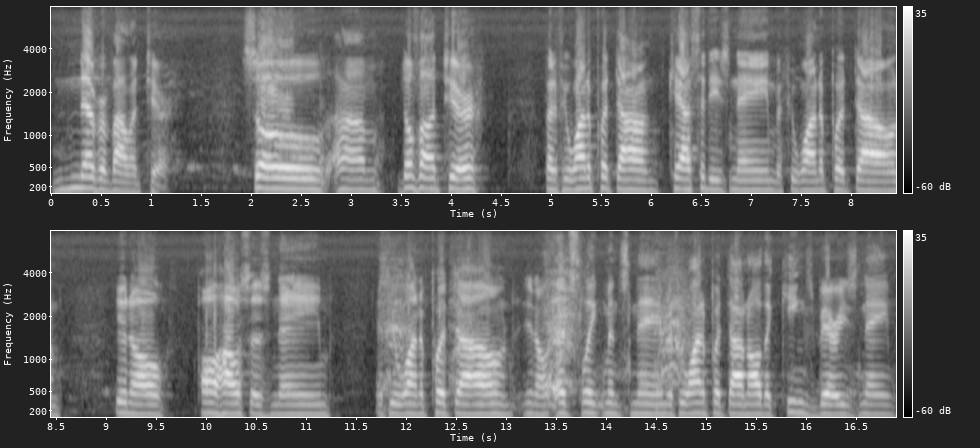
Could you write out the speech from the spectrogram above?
never volunteer. So um, don't volunteer. But if you want to put down Cassidy's name, if you want to put down, you know, Paul House's name, if you want to put down, you know, Ed Slinkman's name, if you want to put down all the Kingsbury's name,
